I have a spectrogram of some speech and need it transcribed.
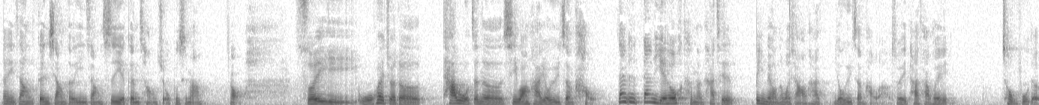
那你这样更相得益彰，事业更长久，不是吗？哦，所以我会觉得他如果真的希望他忧郁症好，但是但也有可能他其实并没有那么想要他忧郁症好啊，所以他才会。重复的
